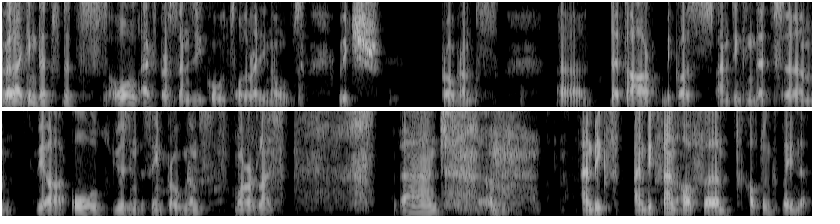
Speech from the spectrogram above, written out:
well, I think that that all experts and Z code already knows which programs uh, that are because I'm thinking that um, we are all using the same programs more or less, and. Um, I'm big I'm big fan of um, how to explain that.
